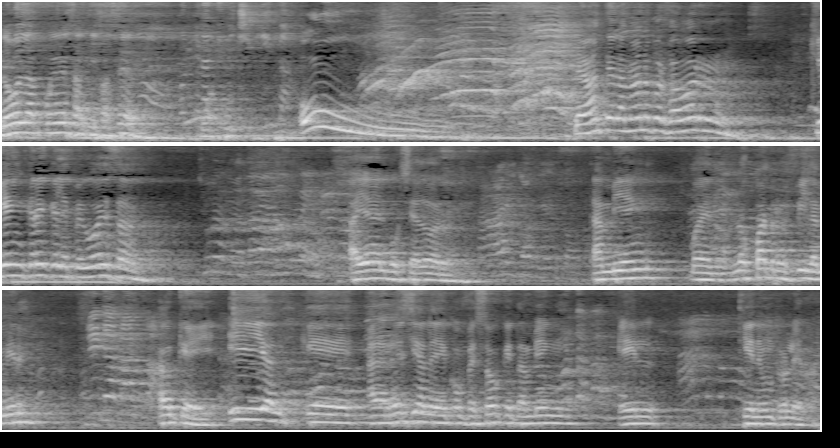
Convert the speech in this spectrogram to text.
No la puede satisfacer. No, porque la tiene chiquita. Uh. Levante la mano, por favor. ¿Quién cree que le pegó esa? Allá el boxeador. También, bueno, los cuatro en fila, miren. Ok, y al que a la recia le confesó que también él tiene un problema.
